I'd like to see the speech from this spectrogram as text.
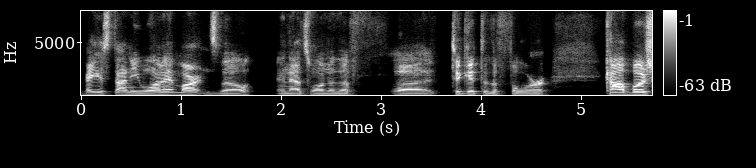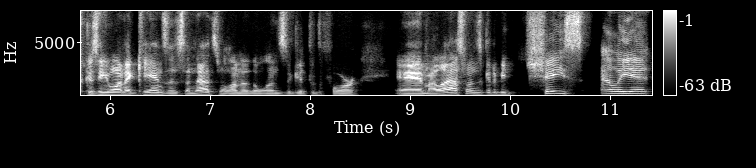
based on he won at Martinsville, and that's one of the uh, to get to the four. Kyle Busch because he won at Kansas, and that's one of the ones to get to the four. And my last one's going to be Chase Elliott,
